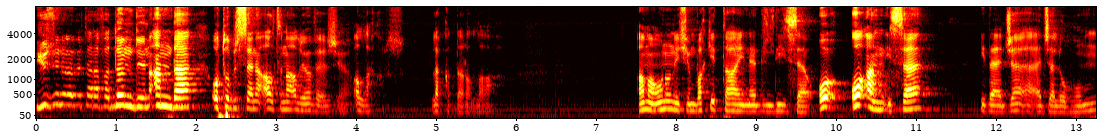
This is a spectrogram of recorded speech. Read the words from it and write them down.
yüzünü öbür tarafa döndüğün anda otobüs seni altına alıyor ve özüyor. Allah korusun. La Allah. Ama onun için vakit tayin edildiyse o, o an ise اِذَا جَاءَ اَجَلُهُمْ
